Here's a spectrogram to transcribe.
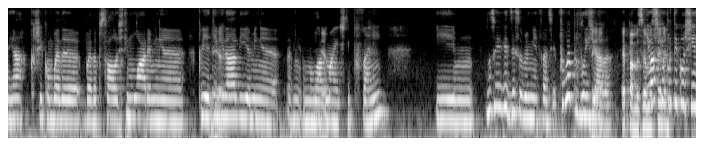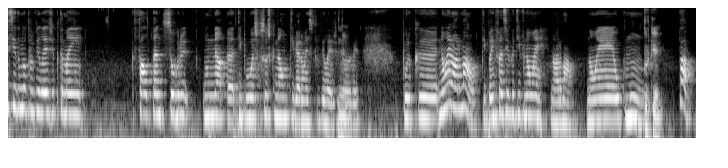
yeah, cresci com bué da, bué da pessoal a estimular a minha criatividade e a minha, a minha- o meu lado Yeah. mais tipo funny. E não sei o que é dizer sobre a minha infância. Fui bem privilegiada. É pá, mas é Eu uma acho cena. que é por ter consciência do meu privilégio que também falo tanto sobre o não, ah, tipo, as pessoas que não tiveram esse privilégio, estás a ver? Porque não é normal. Tipo, a infância que eu tive não é normal. Não é o comum. Porquê? Pá,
